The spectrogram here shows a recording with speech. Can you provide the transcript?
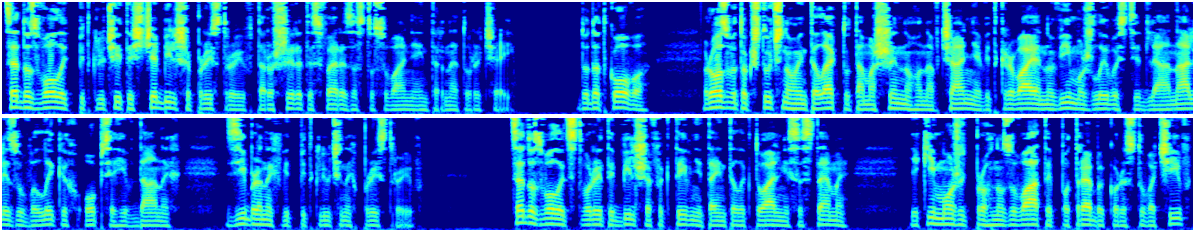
Це дозволить підключити ще більше пристроїв та розширити сфери застосування інтернету речей. Додатково, розвиток штучного інтелекту та машинного навчання відкриває нові можливості для аналізу великих обсягів даних, зібраних від підключених пристроїв. Це дозволить створити більш ефективні та інтелектуальні системи, які можуть прогнозувати потреби користувачів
